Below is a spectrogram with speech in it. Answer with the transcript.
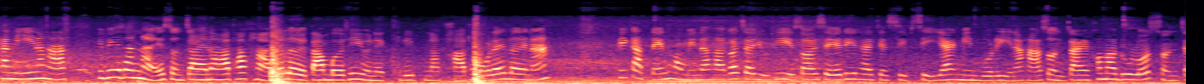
คันนี้นะคะ พี่ๆท่านไหนสนใจนะคะ ทักหาได้เลยตามเบอร์ที่อยู่ในคลิปนะคะ โทรได้เลยนะพี่กัดเต็นท์ของมินนะคะ ก็จะอยู่ที่ซอยเซรีไทย 74 แยกมินบุรีนะคะ สนใจเข้ามาดูรถสนใจ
